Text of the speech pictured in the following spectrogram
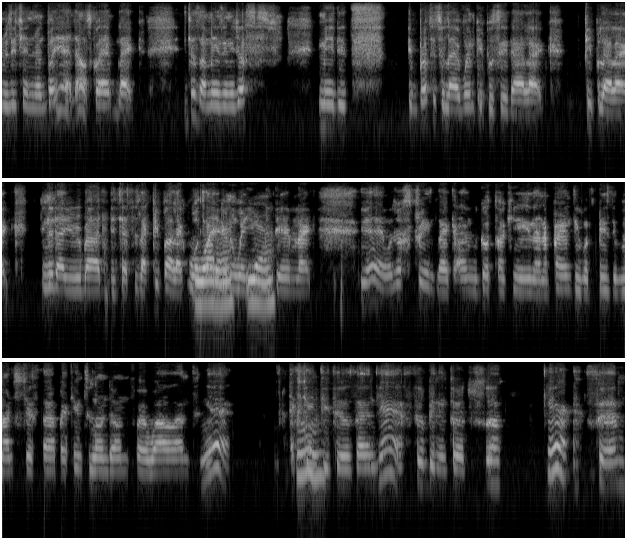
really change much, but yeah, that was quite like it's just amazing. It just made it it brought it to life when people say that like people are like you know that you're Yoruba the justice like people are like water, water. you don't know where you yeah. meet them like yeah it was just strange like and we got talking and apparently it was based in Manchester but I came to London for a while and yeah exchange mm. details and yeah still been in touch so yeah so um,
